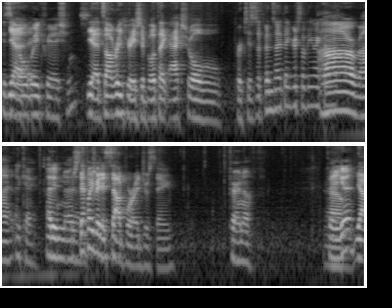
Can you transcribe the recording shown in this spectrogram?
Is Yeah, it all it- recreations? Yeah, it's all recreation, but with like actual participants, I think, or something like that. Ah, right. Okay. I didn't know Which that. definitely made it sound more interesting. Fair enough. There you Um, go. Yeah,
